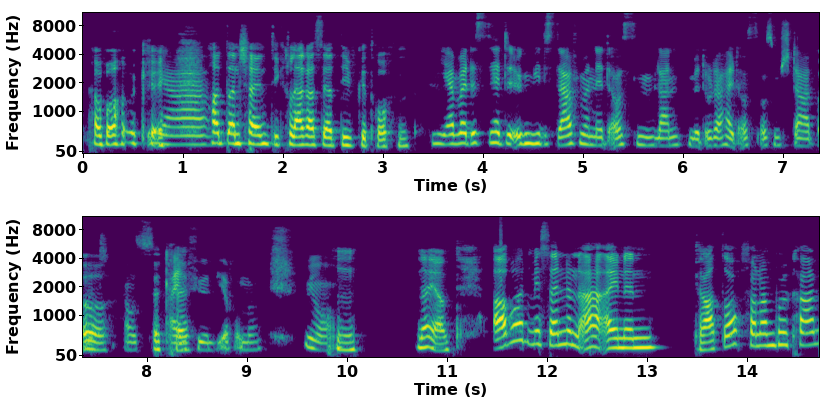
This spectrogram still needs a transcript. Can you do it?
Aber okay. Ja, Hat anscheinend die Clara sehr tief getroffen. ja, aber das hätte irgendwie, das darf man nicht aus dem Land mit oder halt aus, aus dem Staat mit Oh, aus okay. einführen, wie auch immer. Ja. Hm. Naja. Aber wir sind dann auch einen Krater von einem Vulkan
